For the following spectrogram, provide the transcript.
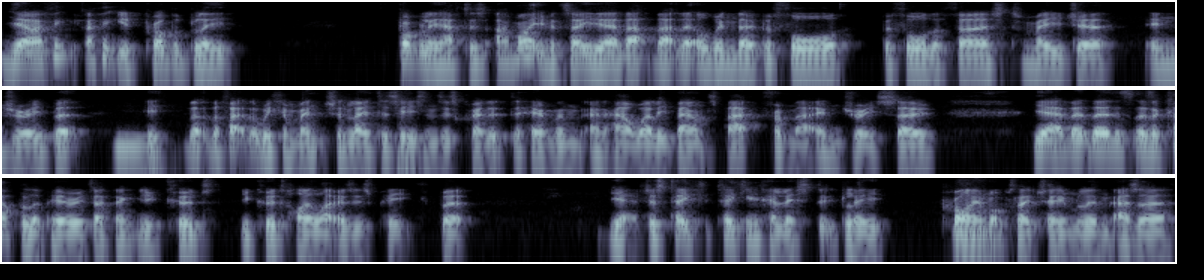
yeah, I think I think you'd probably probably have to. I might even say yeah that that little window before before the first major injury. But mm. the, the, fact that we can mention later seasons is credit to him and, and how well he bounced back from that injury. So yeah, there's there's a couple of periods I think you could you could highlight as his peak, but yeah, just take, taking holistically prime mm. Oxlade Chamberlain as a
